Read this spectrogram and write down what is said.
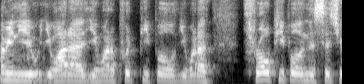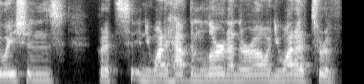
I mean, you you want to you want to put people you want to throw people into situations, but it's and you want to have them learn on their own. You want to sort of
